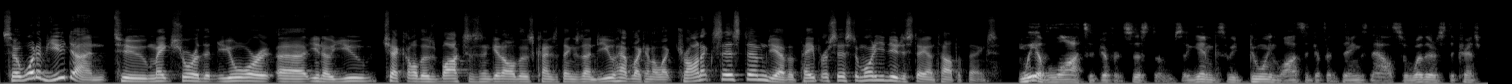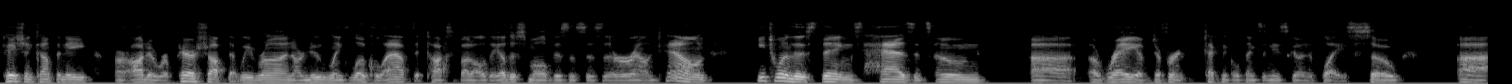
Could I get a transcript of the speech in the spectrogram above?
So, what have you done to make sure that you're, uh, you know, you check all those boxes and get all those kinds of things done? Do you have like an electronic system? Do you have a paper system? What do you do to stay on top of things? We have lots of different systems. Again, because we're doing lots of different things now. So, whether it's the transportation company, our auto repair shop that we run, our new Link local app that talks about all the other small businesses that are around town, each one of those things has its own uh, array of different technical things that needs to go into place. So, uh,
